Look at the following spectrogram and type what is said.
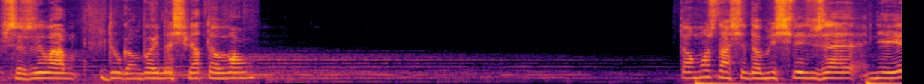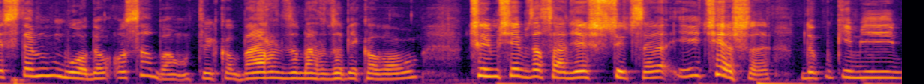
Przeżyłam II wojnę światową. To można się domyślić, że nie jestem młodą osobą, tylko bardzo, bardzo wiekową, czym się w zasadzie szczycę i cieszę, dopóki mi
